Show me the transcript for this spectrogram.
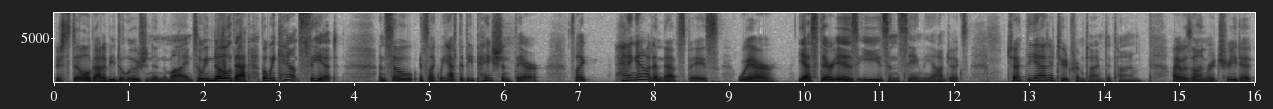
There's still got to be delusion in the mind. So we know that, but we can't see it. And so it's like we have to be patient there. It's like hang out in that space where, yes, there is ease in seeing the objects. Check the attitude from time to time. I was on retreat at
